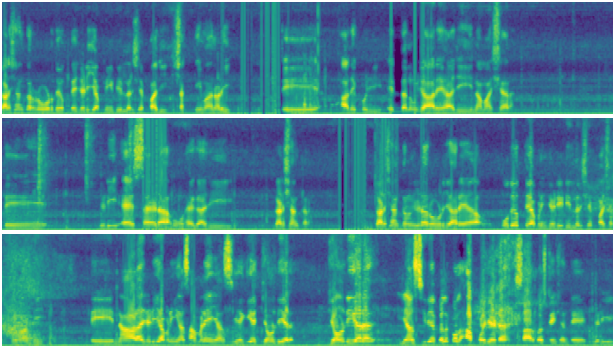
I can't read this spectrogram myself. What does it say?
ਗੜਸ਼ੰਕਰ ਰੋਡ ਦੇ ਉੱਤੇ ਜਿਹੜੀ ਆਪਣੀ ਡੀਲਰਸ਼ਿਪ ਆ ਜੀ, ਸ਼ਕਤੀਮਾਨ ਵਾਲੀ ਤੇ ਆ ਦੇਖੋ ਜੀ, ਇੱਧਰ ਨੂੰ ਜਾ ਰਿਹਾ ਜੀ ਨਵਾਂ ਸ਼ਹਿਰ। ਤੇ ਜਿਹੜੀ ਇਸ ਸਾਈਡ ਆ, ਉਹ ਹੈਗਾ ਜੀ ਗੜਸ਼ੰਕਰ। ਗੜਸ਼ੰਕਰ ਨੂੰ ਜਿਹੜਾ ਰੋਡ ਜਾ ਰਿਹਾ, ਉਹਦੇ ਉੱਤੇ ਆਪਣੀ ਜਿਹੜੀ ਡੀਲਰਸ਼ਿਪ ਆ ਸ਼ਕਤੀਮਾਨ ਦੀ। ਤੇ ਨਾਲ ਜਿਹੜੀ ਆਪਣੀ ਆ ਸਾਹਮਣੇ ਏਜੰਸੀ ਹੈਗੀ ਆ, ਜੌਂਡੀਅਰ। ਜੌਂਡੀਅਰ ਏਜੰਸੀ ਦੇ ਬਿਲਕੁਲ ਆਪੋਜ਼ਿਟ ਸਰਵਿਸ ਸਟੇਸ਼ਨ ਤੇ ਜਿਹੜੀ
